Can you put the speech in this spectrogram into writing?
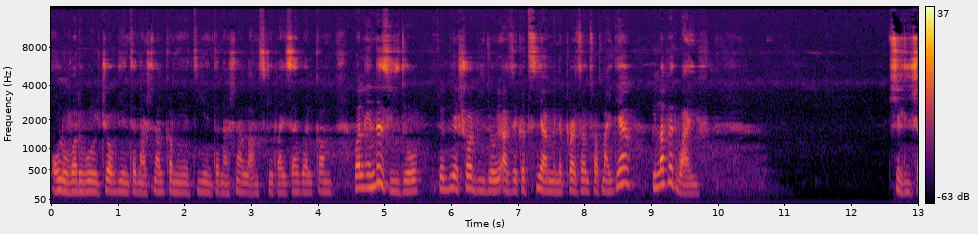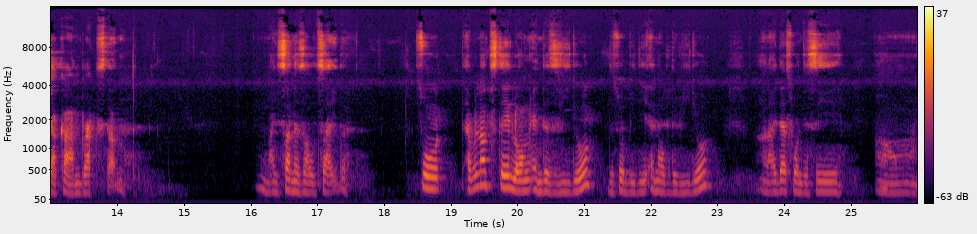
all over the world throughout the international community, international landscape. I say welcome. Well, in this video, it will be a short video. As you could see, I'm in the presence of my dear beloved wife, Shalisha Khan Braxton. My son is outside. So I will not stay long in this video. This will be the end of the video. And I just want to say um,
